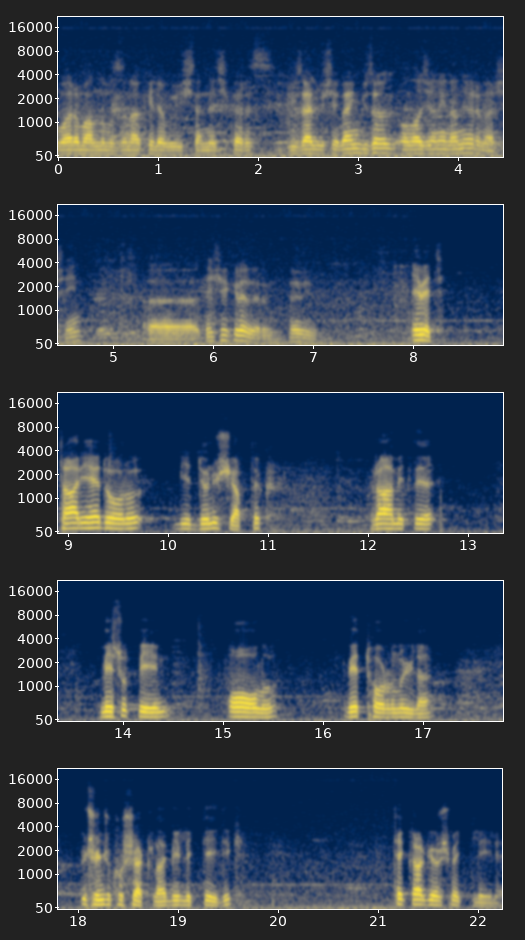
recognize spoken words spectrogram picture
Umarım alnımızın akıyla bu işten de çıkarız. Güzel bir şey. Ben güzel olacağına inanıyorum her şeyin. Ee, teşekkür ederim. Ne diyeyim? Evet, tarihe doğru bir dönüş yaptık. Rahmetli Mesut Bey'in oğlu ve torunuyla, üçüncü kuşakla birlikteydik. Tekrar görüşmek dileğiyle.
